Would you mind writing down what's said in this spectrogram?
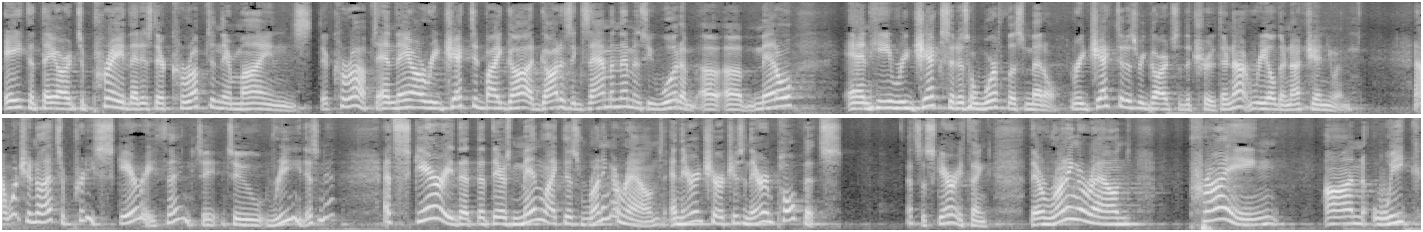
8 that they are depraved, that is, they're corrupt in their minds. They're corrupt, and they are rejected by God. God has examined them as He would a, a, a metal, and He rejects it as a worthless metal, rejected as regards to the truth. They're not real, they're not genuine. And I want you to know that's a pretty scary thing to, to read, isn't it? That's scary that, that there's men like this running around, and they're in churches and they're in pulpits. That's a scary thing. They're running around prying on weak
